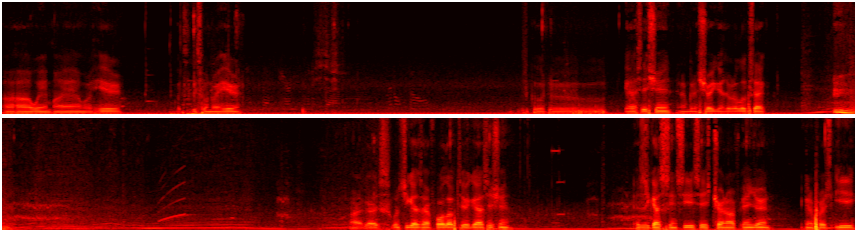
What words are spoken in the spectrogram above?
Uh, where am I? I'm right here. Go to this one right here. Let's go to gas station, and I'm gonna show you guys what it looks like. Alright, guys. Once you guys have pulled up to a gas station, as you guys can see, it says turn off engine. you're gonna press E.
